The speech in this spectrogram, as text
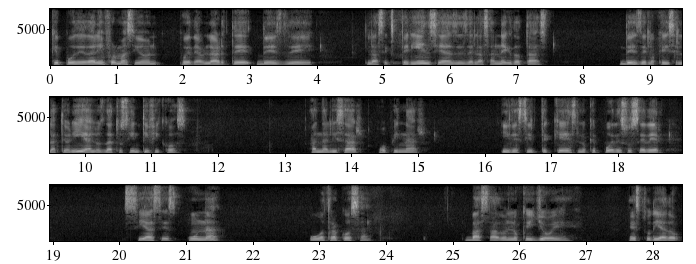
que puede dar información, puede hablarte desde las experiencias, desde las anécdotas, desde lo que dice la teoría, los datos científicos, analizar, opinar y decirte qué es lo que puede suceder si haces una u otra cosa basado en lo que yo he estudiado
